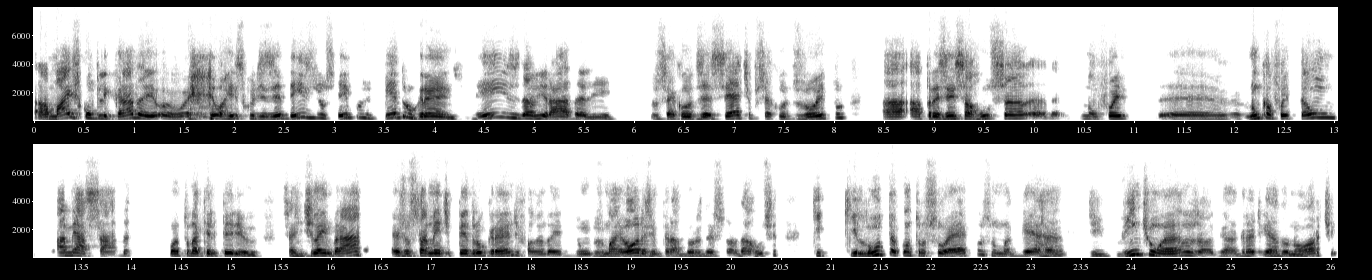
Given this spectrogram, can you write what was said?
a mais complicada, eu, eu arrisco dizer, desde os tempos de Pedro Grande, desde a virada ali do século XVII para o século XVIII, a, a presença russa eh, não foi, é, nunca foi tão ameaçada quanto naquele período. Se a gente lembrar, é justamente Pedro Grande, falando aí de um dos maiores imperadores da história da Rússia, que, que luta contra os suecos numa guerra de 21 anos, a, a Grande Guerra do Norte,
